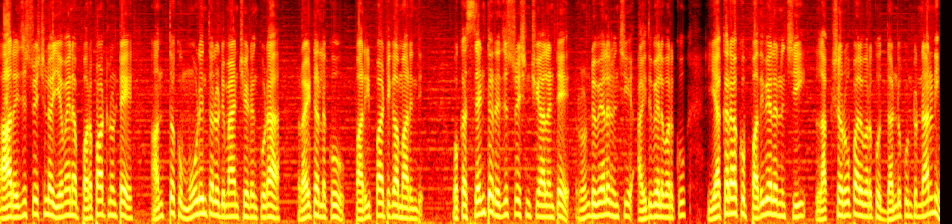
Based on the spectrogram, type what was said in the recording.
ఆ రిజిస్ట్రేషన్లో ఏమైనా పొరపాట్లుంటే అంతకు మూడింతలు డిమాండ్ చేయడం కూడా రైటర్లకు పరిపాటిగా మారింది. ఒక సెంట్ రిజిస్ట్రేషన్ చేయాలంటే రెండు వేల నుంచి ఐదు వేల వరకు ఎకరాకు పదివేల నుంచి లక్ష రూపాయల వరకు దండుకుంటున్నారని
